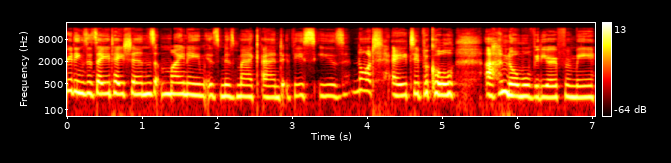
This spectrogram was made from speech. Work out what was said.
Greetings and salutations. My name is Mysmak, and this is not a typical uh, normal video for me.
